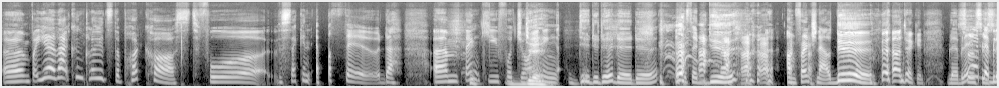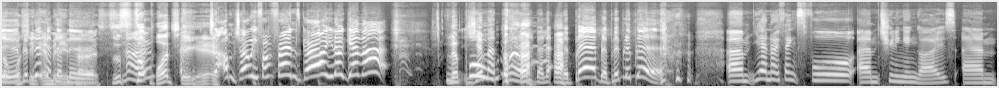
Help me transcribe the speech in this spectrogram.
um, but yeah, that concludes the podcast for the second episode. Um, thank you for joining. Duh, duh, duh, duh, duh. Episode duh. I'm French now. Duh. I'm joking. Blah, blah, blah, stop blah, watching blah, blah, blah, blah. Just No. stop watching it. Jo- I'm Joey from Friends, girl. You don't get that. Le Je blah, blah, blah, um, yeah, no, thanks for um, tuning in, guys. Um,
